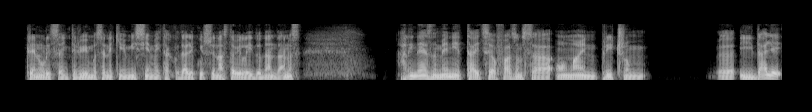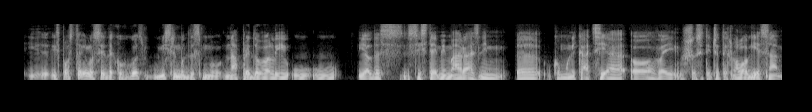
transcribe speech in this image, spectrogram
krenuli sa intervjuima, sa nekim emisijama i tako dalje, koji su se nastavile i do dan danas. Ali ne znam, meni je taj ceo fazon sa online pričom i dalje ispostavilo se da koliko god mislimo da smo napredovali u, u jel da, sistemima raznim e, komunikacija ovaj, što se tiče tehnologije same,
